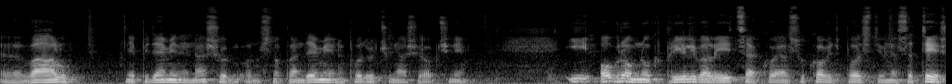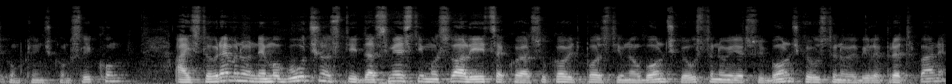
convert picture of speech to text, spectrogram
E, valu epidemije našu odnosno pandemije na području naše općine i ogromnog priliva lica koja su COVID pozitivna sa teškom kliničkom slikom, a istovremeno nemogućnosti da smjestimo sva lica koja su COVID pozitivna u bolničke ustanove, jer su i bolničke ustanove bile pretrpane,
